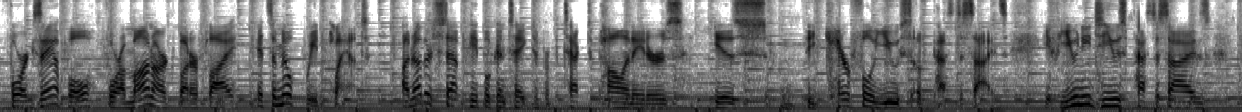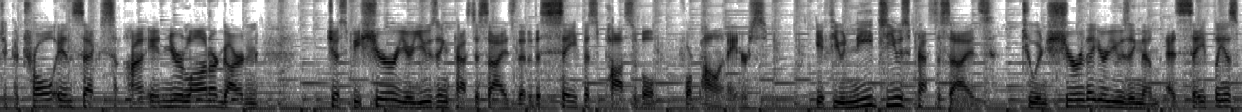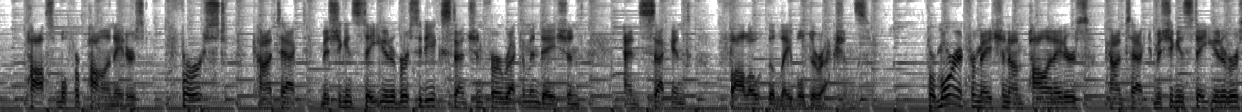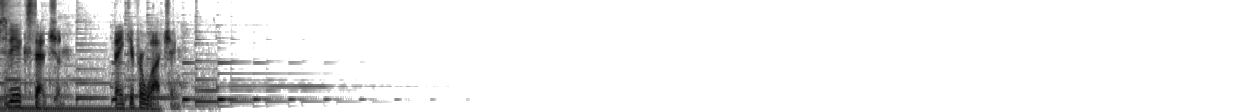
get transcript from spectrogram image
For example, for a monarch butterfly, it's a milkweed plant. Another step people can take to protect pollinators is the careful use of pesticides. If you need to use pesticides to control insects uh, in your lawn or garden, just be sure you're using pesticides that are the safest possible for pollinators. If you need to use pesticides to ensure that you're using them as safely as possible for pollinators, first, contact Michigan State University Extension for a recommendation, and second, follow the label directions. For more information on pollinators, contact Michigan State University Extension. Thank you for watching.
